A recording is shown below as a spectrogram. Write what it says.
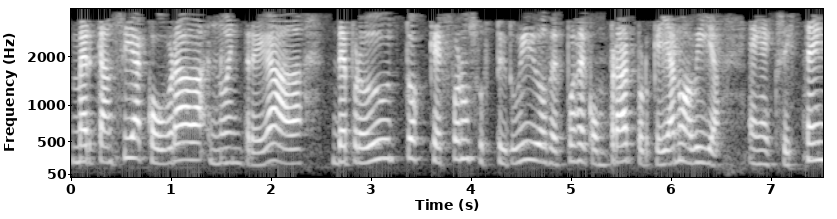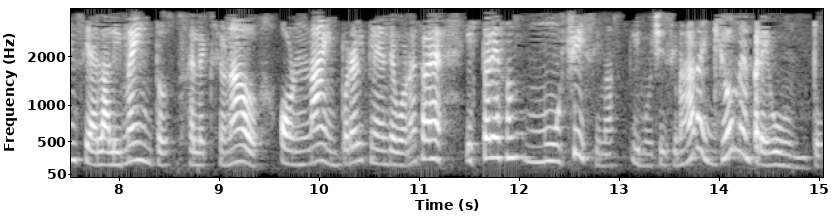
mercancía cobrada, no entregada, de productos que fueron sustituidos después de comprar porque ya no había en existencia el alimento seleccionado online por el cliente. Bueno, esas historias son muchísimas y muchísimas. Ahora yo me pregunto,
